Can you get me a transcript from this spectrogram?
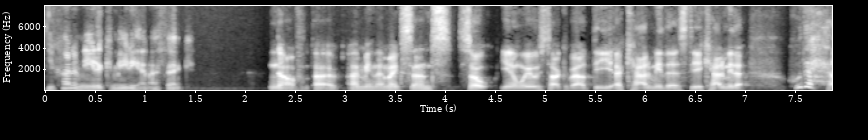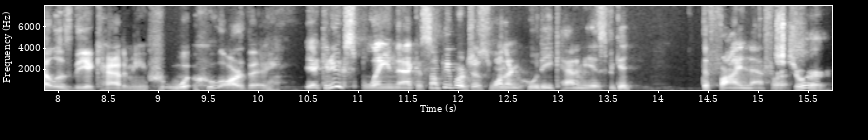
You kind of need a comedian, I think. No, uh, I mean that makes sense. So you know, we always talk about the Academy. This, the Academy. That. Who the hell is the Academy? Wh- who are they? Yeah, can you explain that? Because some people are just wondering who the Academy is. If you could define that for us. Sure.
